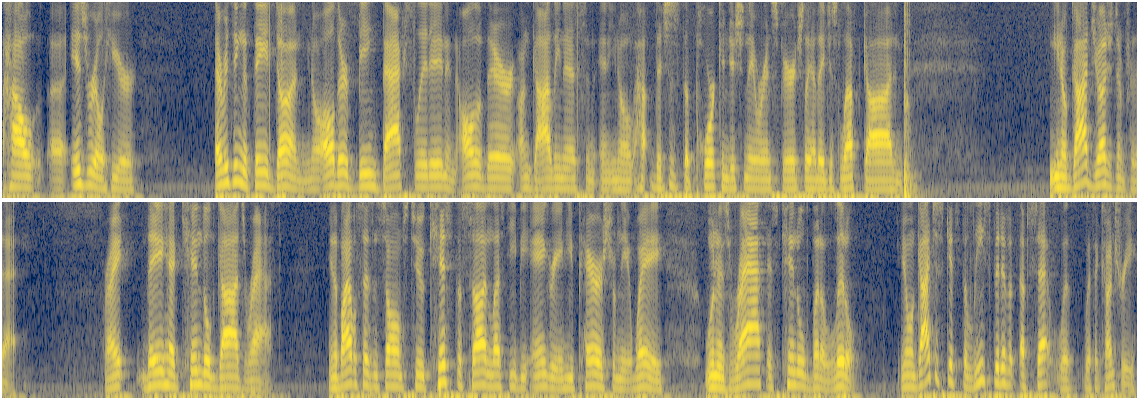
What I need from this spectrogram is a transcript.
how uh, Israel here everything that they had done, you know, all their being backslidden and all of their ungodliness and, and you know, how, that's just the poor condition they were in spiritually, how they just left God. And, you know, God judged them for that, right? They had kindled God's wrath. And the Bible says in Psalms 2 Kiss the Son, lest he be angry and you perish from the way when his wrath is kindled but a little. You know, when God just gets the least bit of upset with, with a country,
